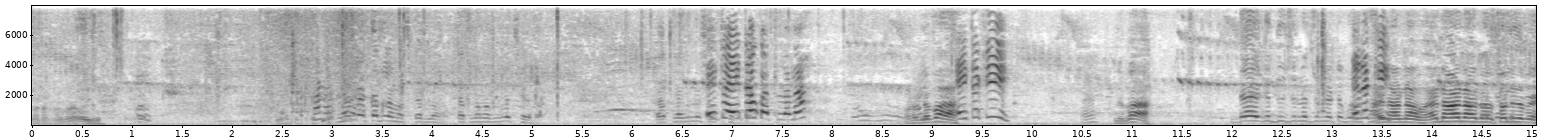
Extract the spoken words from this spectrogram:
দাঁড়া বাবা, ওই যে। কাতলা মাছ কাতলা মাছগুলো ছেড়ে দাও। কাতলাগুলো এটা এটাও কাটলো না? ওটা নেবা? এটা কি? নেবা? দেখ দুজনের জন্য একটা বড় না না না না না চলে যাবে।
